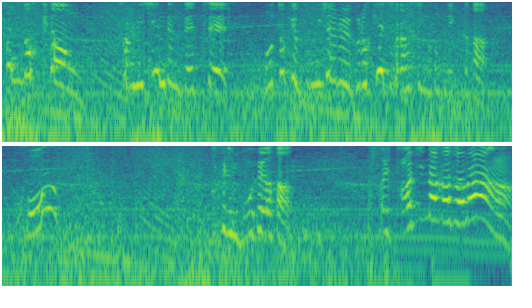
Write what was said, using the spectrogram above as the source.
형독형 당신은 대체 어떻게 붕쉐를 그렇게 잘하신 겁니까? 어? 아니 뭐야? 아니 다 지나가잖아.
